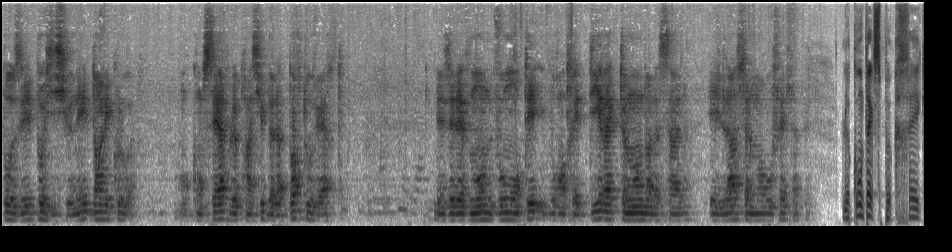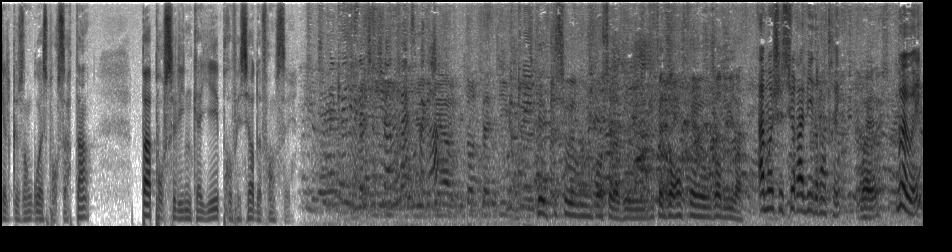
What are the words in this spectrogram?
posés, positionnés dans les couloirs. On conserve le principe de la porte ouverte les élèves montent, vous montez, vous rentrez directement dans la salle, et là seulement vous faites l'appel. Le contexte peut créer quelques angoisses pour certains, pas pour Céline Caillé, professeure de français. Qu'est-ce que vous pensez là, du fait de rentrer aujourd'hui là? Ah, moi, je suis ravie de rentrer. Ouais. Oui, oui.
